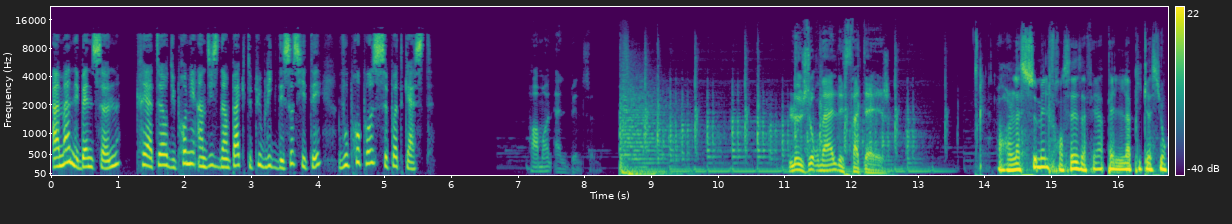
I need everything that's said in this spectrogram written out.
Haman et Benson, créateurs du premier indice d'impact public des sociétés, vous proposent ce podcast. Haman and Benson. Le journal des stratèges. Alors la semelle française a fait appel à l'application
